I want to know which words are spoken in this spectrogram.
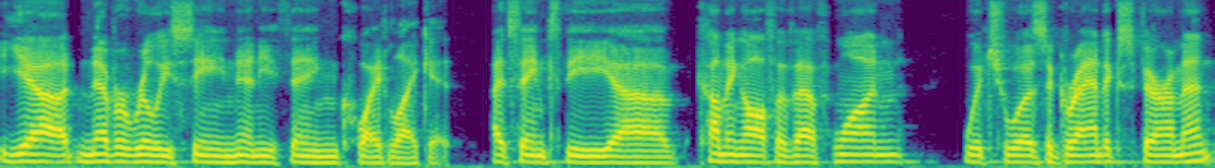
Yeah, never really seen anything quite like it. I think the uh, coming off of F1, which was a grand experiment.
